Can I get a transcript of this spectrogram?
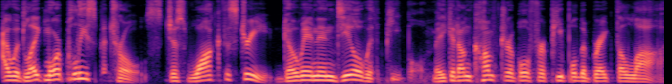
I would like more police patrols. Just walk the street, go in and deal with people, make it uncomfortable for people to break the law.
